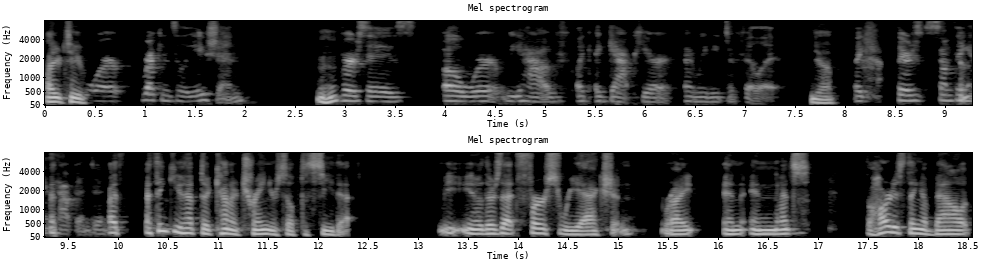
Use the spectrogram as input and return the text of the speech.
i do too for reconciliation Mhm. versus oh we're we have like a gap here and we need to fill it. Yeah. like there's something has happened and I, I think you have to kind of train yourself to see that. You know there's that first reaction right? And and mm-hmm. that's the hardest thing about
